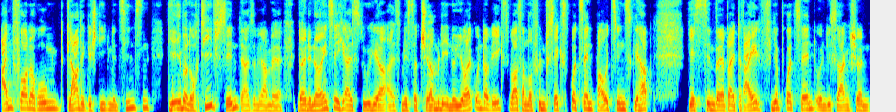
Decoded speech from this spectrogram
Anforderungen, klar die gestiegenen Zinsen, die immer noch tief sind. Also wir haben 99, als du hier als Mr. Germany in New York unterwegs warst, haben wir 5, 6 Prozent Bauzins gehabt. Jetzt sind wir bei 3, 4 Prozent und die sagen schon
